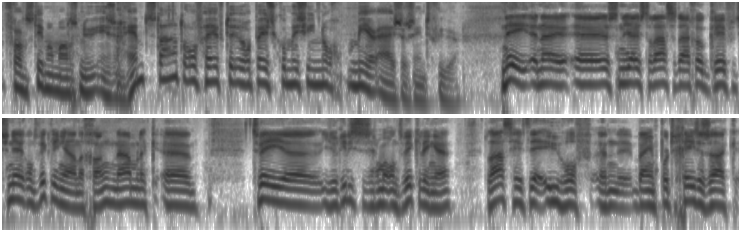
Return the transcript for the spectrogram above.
Frans Timmermans nu in zijn hemd staat... of heeft de Europese Commissie nog meer ijzers in het vuur? Nee, en er is juist de laatste dagen ook revolutionaire ontwikkelingen aan de gang. Namelijk uh, twee juridische zeg maar, ontwikkelingen. Laatst heeft de EU-hof bij een Portugese zaak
